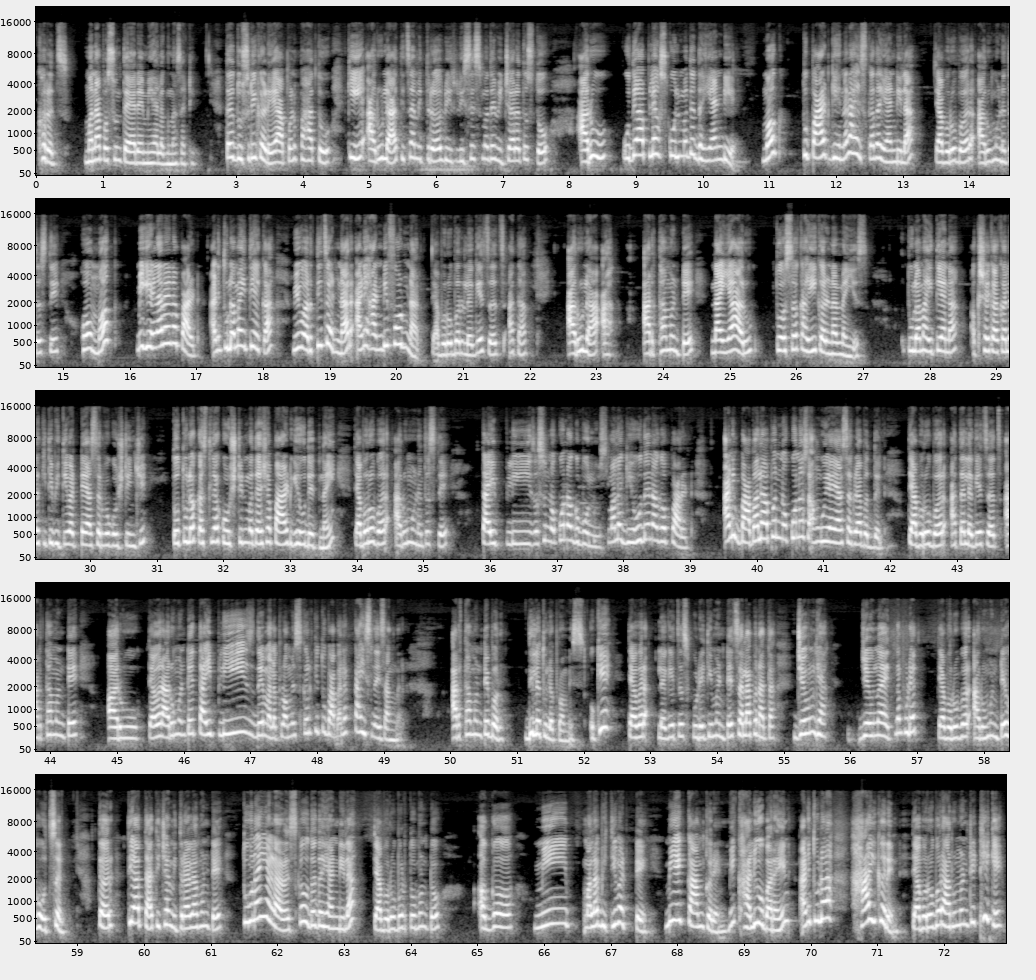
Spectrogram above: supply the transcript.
खरंच मनापासून तयार आहे मी या लग्नासाठी. तर दुसरीकडे आपण पाहतो की आरूला तिचा मित्र रि रिसेसमध्ये विचारत असतो आरू उद्या आपल्या स्कूलमध्ये दहीहंडी आहे. मग तू पार्ट घेणार आहेस का दहीहंडीला? त्याबरोबर आरू म्हणत असते हो मग? मी घेणार आहे ना पार्ट आणि तुला माहिती आहे का? मी वरती चढणार आणि हांडी फोडणार. त्याबरोबर लगेचच आता आरूला आ आर्था म्हणते नाही या आरू तू असं काही करणार नाही आहेस तुला माहिती आहे ना अक्षय काकाला किती भीती वाटते या सर्व गोष्टींची? तो तुला कसल्या गोष्टींमध्ये अशा पार्ट घेऊ देत नाही? त्याबरोबर आरू म्हणत असते ताई प्लीज असं नको ना गं बोलूस. मला घेऊ दे ना गं पार्ट. आणि बाबाला आपण नको ना सांगूया या सगळ्याबद्दल. त्याबरोबर आता लगेचच आर्था म्हणते आरू. त्यावर आरू म्हणते ताई प्लीज दे मला प्रॉमिस कर की तू बाबाला काहीच नाही सांगणार. आर्था म्हणते बरं दिलं तुला प्रॉमिस ओके त्यावर लगेचच पुढे ती म्हणते चला पण आता जेवून घ्या. जेवणं आहेत ना पुढ्यात? त्याबरोबर आरू म्हणते हो चल. तर ती आता तिच्या मित्राला म्हणते तू नाही येणारस का उद्या दहीहंडीला? त्याबरोबर तो म्हणतो अगं मी मला भीती वाटते. मी एक काम करेन. मी खाली उभा राहीन आणि तुला हाय करेन. त्याबरोबर आरू म्हणते ठीक आहे.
